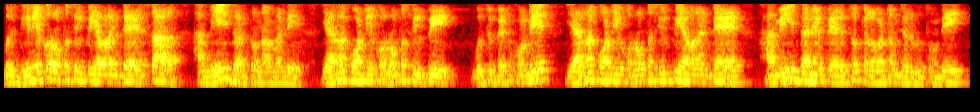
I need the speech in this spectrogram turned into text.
మరి దీని యొక్క రూపశిల్పి ఎవరంటే సార్ హమీద్ అంటున్నామండి. ఎర్రకోట యొక్క రూపశిల్పి గుర్తుపెట్టుకోండి ఎర్రకోట యొక్క రూపశిల్పి ఎవరంటే హమీద్ అనే పేరుతో పిలవటం జరుగుతుంది.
